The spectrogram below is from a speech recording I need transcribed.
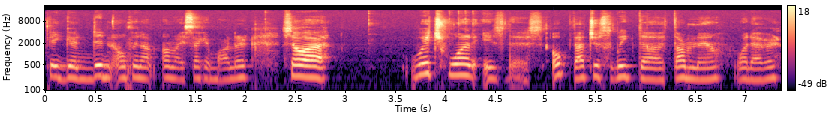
okay good didn't open up on my second monitor so uh which one is this? Oh that just leaked the thumbnail. Whatever.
